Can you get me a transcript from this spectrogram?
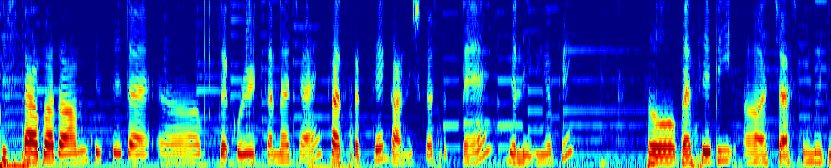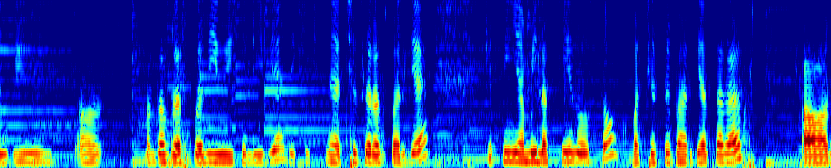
पिस्ता बादाम जिससे डेकोरेट करना चाहें, कर सकते हैं गार्निश कर सकते हैं जलेबियों पे। तो वैसे भी चाशनी में डूबी हुई और मतलब रस भरी हुई जलेबियाँ, देखिए कितने अच्छे से रस भर गया है। कितनी यमी लगती हैं दोस्तों बच्चे से भर गया था रस और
